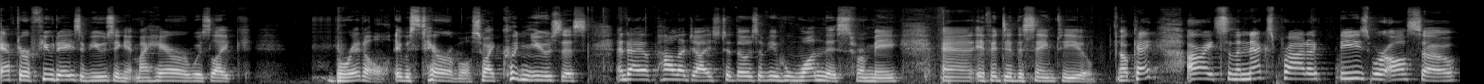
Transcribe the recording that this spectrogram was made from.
after a few days of using it, my hair was like, brittle. It was terrible. So I couldn't use this. And I apologize to those of you who won this from me and if it did the same to you. Okay? All right, so the next product, these were also,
